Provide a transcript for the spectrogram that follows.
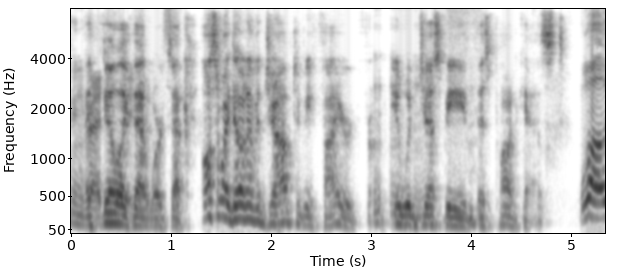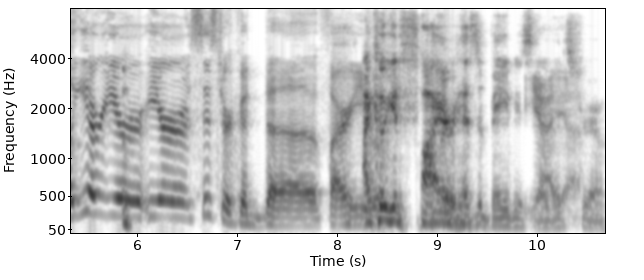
I feel like that works out. Also, I don't have a job to be fired from. It would just be this podcast. Well, your your your sister could uh, fire you. I could get fired as a babysitter. Yeah, that's yeah. true.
